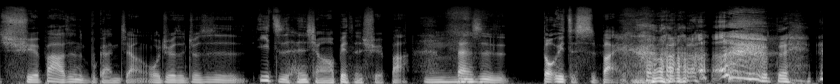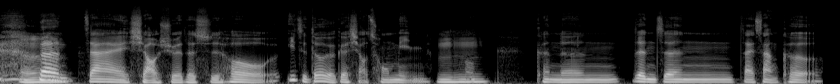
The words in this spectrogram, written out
学霸真的不敢讲，我觉得就是一直很想要变成学霸，嗯、但是都一直失败。对，嗯、但在小学的时候，一直都有一个小聪明，嗯哼，可能认真在上课。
